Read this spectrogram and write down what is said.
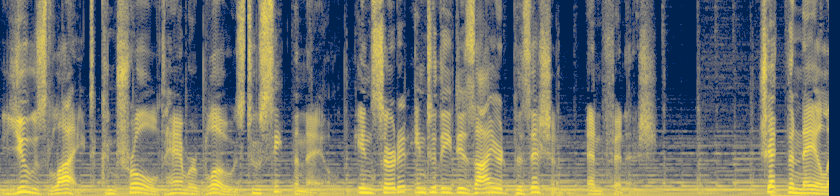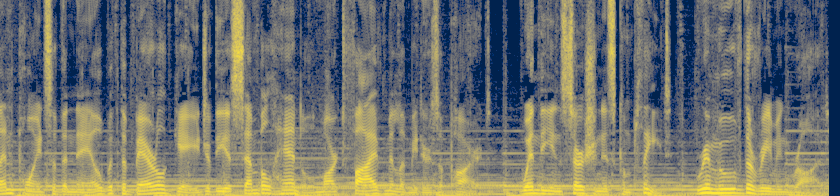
Use light, controlled hammer blows to seat the nail. Insert it into the desired position and finish. Check the nail endpoints of the nail with the barrel gauge of the assemble handle marked 5 millimeters apart. When the insertion is complete, remove the reaming rod.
